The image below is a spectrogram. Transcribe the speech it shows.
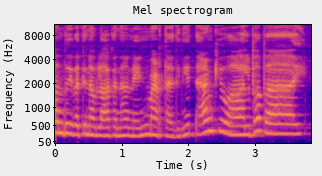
ಒಂದು ಇವತ್ತಿನ ವ್ಲಾಗನ್ನು ನಾನು ಎಂಡ್ ಮಾಡ್ತಾಯಿದ್ದೀನಿ ಥ್ಯಾಂಕ್ ಯು ಆಲ್. ಬಾಯ್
